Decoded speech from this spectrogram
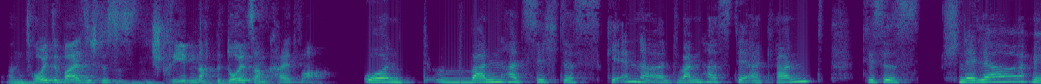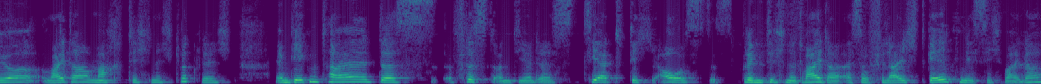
Und heute weiß ich, dass es ein Streben nach Bedeutsamkeit war. Und wann hat sich das geändert? Wann hast du erkannt, dieses schneller, höher, weiter macht dich nicht glücklich? Im Gegenteil, das frisst an dir, das zehrt dich aus, das bringt dich nicht weiter. Also vielleicht geldmäßig weiter.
